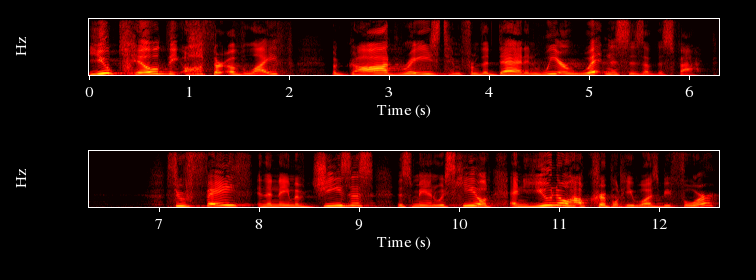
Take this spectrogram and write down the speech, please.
You killed the author of life, but God raised him from the dead, and we are witnesses of this fact. Through faith in the name of Jesus, this man was healed, and you know how crippled he was before.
